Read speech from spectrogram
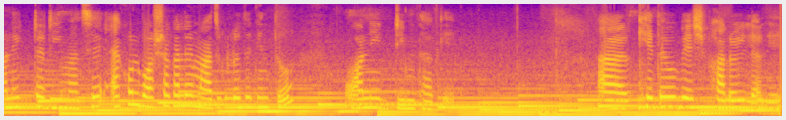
অনেকটা ডিম আছে। এখন বর্ষাকালের মাছগুলোতে কিন্তু অনেক ডিম থাকে। আর খেতেও বেশ ভালোই লাগে।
